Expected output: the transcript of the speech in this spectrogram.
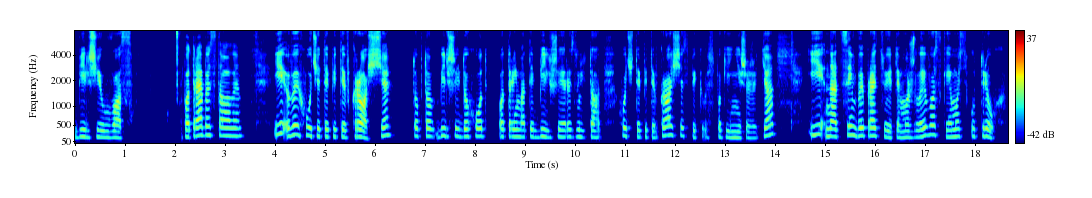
більші у вас потреби стали. І ви хочете піти в краще, тобто більший доход отримати, більший результат. Хочете піти в краще, спокійніше життя. І над цим ви працюєте, можливо, з кимось у трьох.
